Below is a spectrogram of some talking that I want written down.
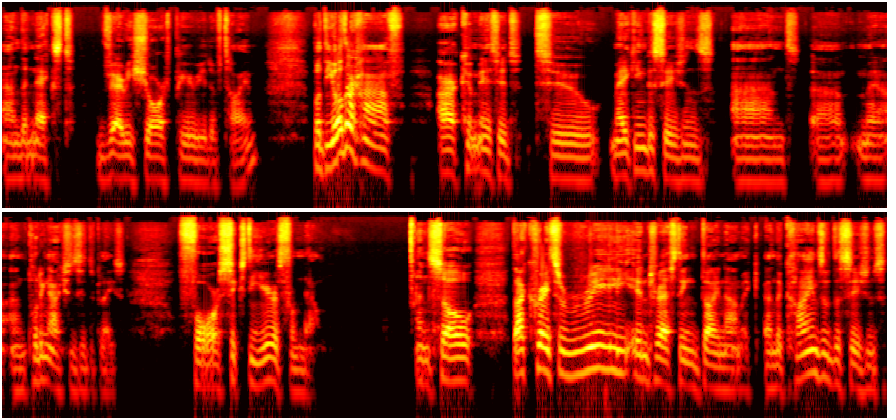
and the next very short period of time. But the other half are committed to making decisions and um, and putting actions into place for 60 years from now. And so that creates a really interesting dynamic and the kinds of decisions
